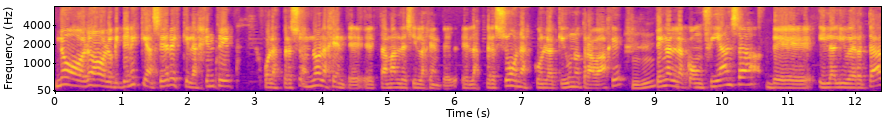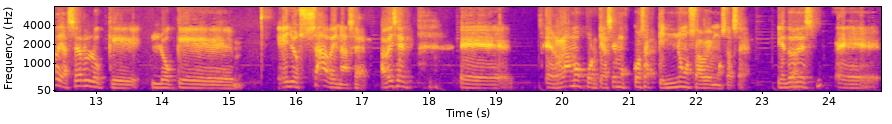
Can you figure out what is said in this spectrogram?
No, no, lo que tenés que hacer es que la gente, o las personas, no la gente, está mal decir la gente, eh, las personas con las que uno trabaje tengan la confianza de, y la libertad de hacer lo que, lo que ellos saben hacer. A veces eh, erramos porque hacemos cosas que no sabemos hacer. Y entonces eh,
